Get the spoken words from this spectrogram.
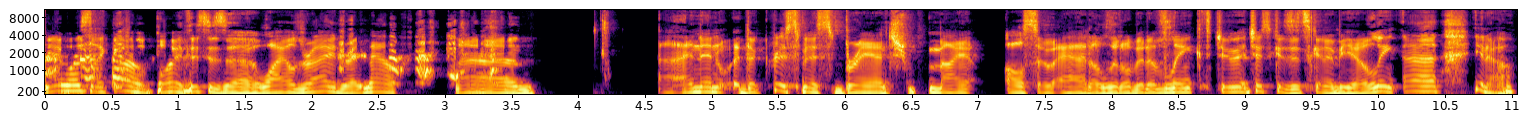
yeah. it was like oh boy this is a wild ride right now um, uh, and then the christmas branch might also add a little bit of length to it just because it's going to be a link uh, you know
